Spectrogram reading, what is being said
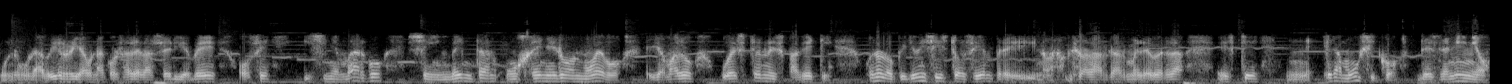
una, una birria, una cosa de la serie B o C, y sin embargo se inventan un género nuevo el llamado western spaghetti. Bueno, lo que yo insisto siempre, y no, quiero alargarme de verdad, es que mm, era músico desde niño,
